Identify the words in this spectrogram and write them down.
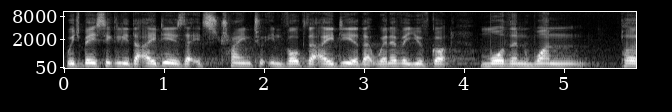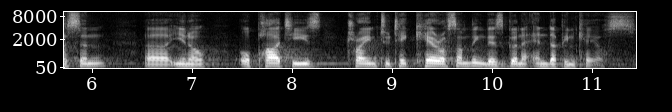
Which basically the idea is that it's trying to invoke the idea that whenever you've got more than one person, uh, you know, or parties trying to take care of something, there's going to end up in chaos,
